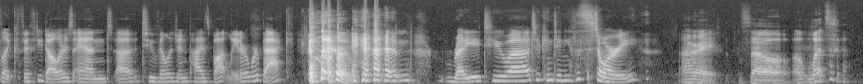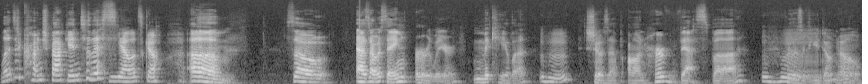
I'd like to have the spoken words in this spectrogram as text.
like fifty dollars and uh, two Village Inn pies bought later, we're back and ready to uh, to continue the story. All right. So, uh, let's let's crunch back into this. Yeah, let's go. Um, so as I was saying earlier, Michaela Mm-hmm. shows up on her Vespa. mm-hmm. For those of you who don't know,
